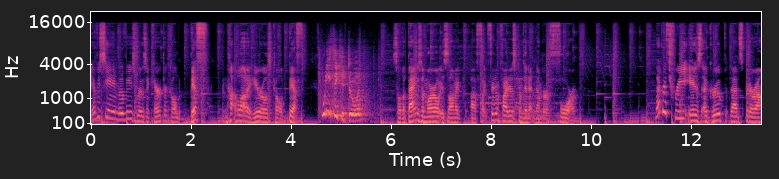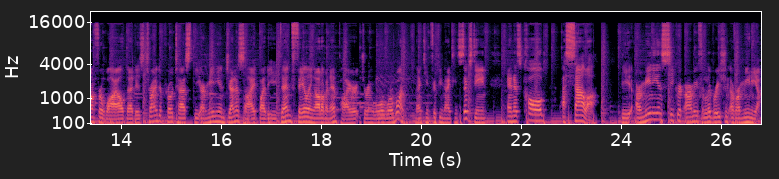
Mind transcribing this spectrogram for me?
You ever see any movies where there's a character called Biff? Not a lot of heroes called Biff. What do you think you're doing? So the Bangsamoro Islamic uh, Freedom Fighters comes in at number four. Number three is a group that's been around for a while that is trying to protest the Armenian genocide by the then failing Ottoman Empire during World War I, 1915-1916, and it's called Asala, the Armenian Secret Army for Liberation of Armenia.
